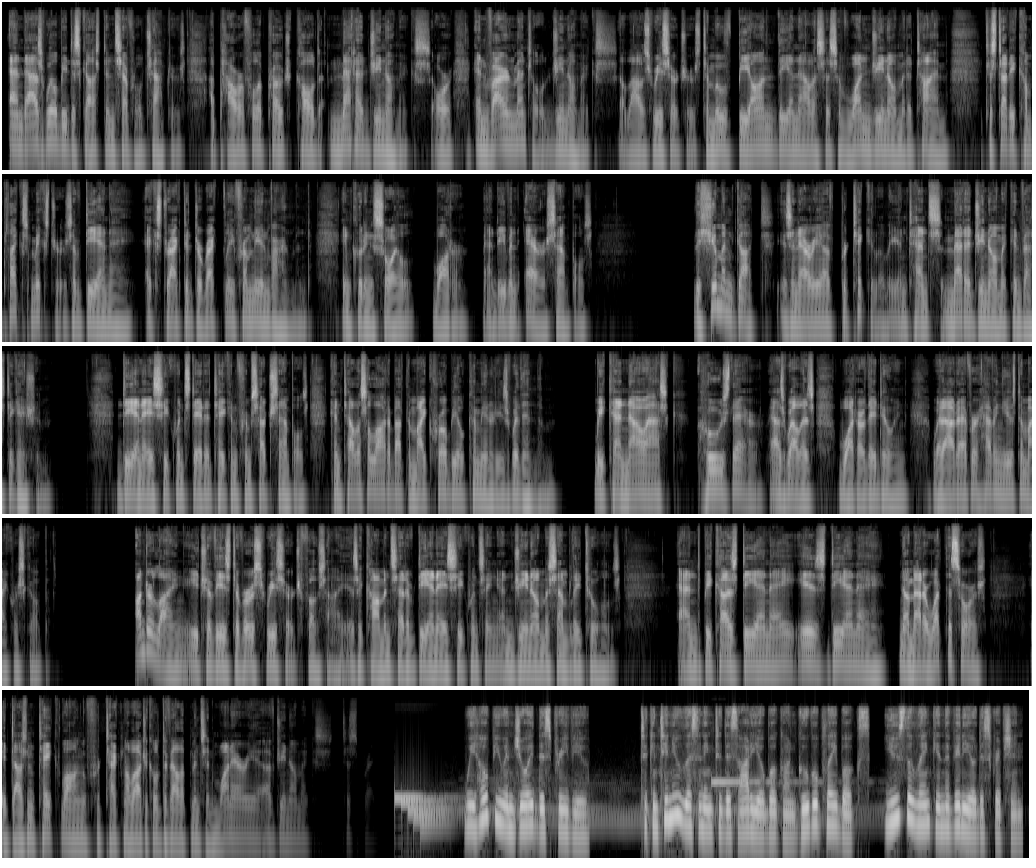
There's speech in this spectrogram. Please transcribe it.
And as will be discussed in several chapters, a powerful approach called metagenomics, or environmental genomics, allows researchers to move beyond the analysis of one genome at a time to study complex mixtures of DNA extracted directly from the environment, including soil, water, and even air samples. The human gut is an area of particularly intense metagenomic investigation. DNA sequence data taken from such samples can tell us a lot about the microbial communities within them. We can now ask who's there, as well as what are they doing, without ever having used a microscope. Underlying each of these diverse research foci is a common set of DNA sequencing and genome assembly tools. And because DNA is DNA, no matter what the source, it doesn't take long for technological developments in one area of genomics to spread. We hope you enjoyed this preview. To continue listening to this audiobook on Google Play Books, use the link in the video description.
